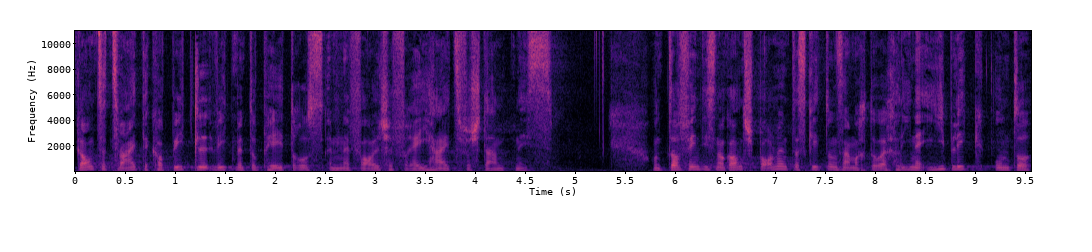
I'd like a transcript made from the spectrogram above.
ganzen zweiten Kapitel widmet der Petrus einem falschen Freiheitsverständnis. Und da finde ich es noch ganz spannend, das gibt uns nämlich hier einen kleinen Einblick unter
